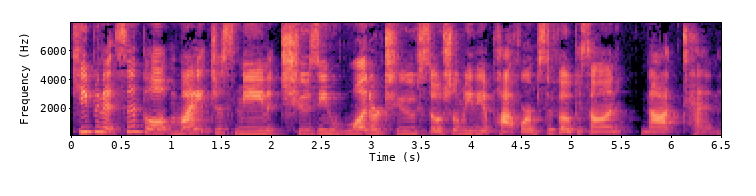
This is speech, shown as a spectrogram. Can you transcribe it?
keeping it simple might just mean choosing one or two social media platforms to focus on, not 10.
